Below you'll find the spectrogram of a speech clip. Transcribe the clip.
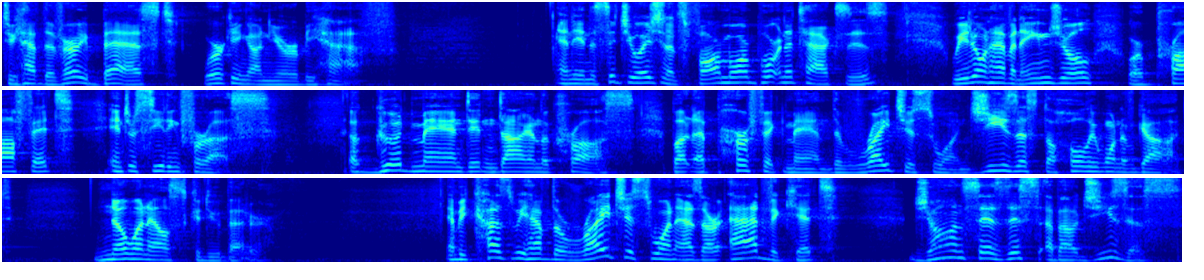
to have the very best working on your behalf. And in a situation that's far more important than taxes, we don't have an angel or prophet interceding for us. A good man didn't die on the cross, but a perfect man, the righteous one, Jesus, the Holy One of God. No one else could do better. And because we have the righteous one as our advocate, John says this about Jesus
